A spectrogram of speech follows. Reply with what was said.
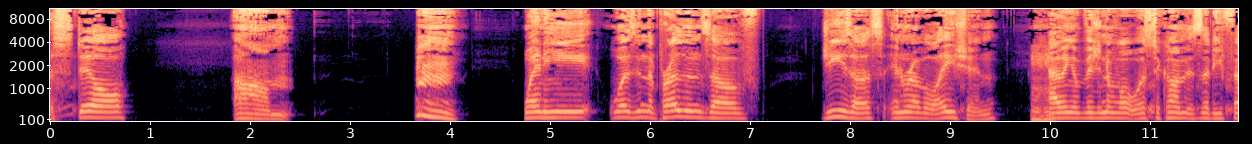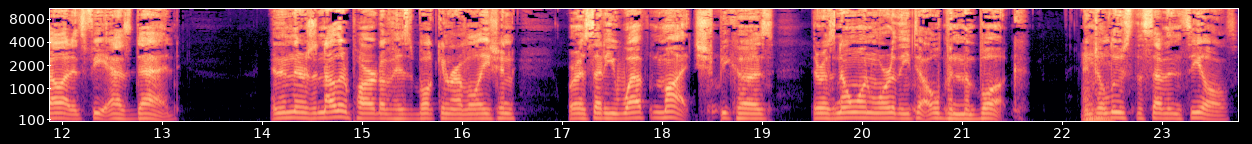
still um when he was in the presence of Jesus in Revelation, having a vision of what was to come, is that he fell at his feet as dead. And then there's another part of his book in Revelation where it said he wept much because there was no one worthy to open the book and to loose the seven seals.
